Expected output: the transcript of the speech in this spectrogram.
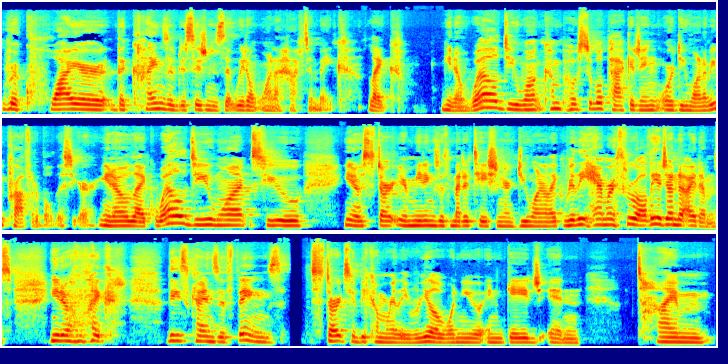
require the kinds of decisions that we don't want to have to make. Like you know well do you want compostable packaging or do you want to be profitable this year? You know like well do you want to you know start your meetings with meditation or do you want to like really hammer through all the agenda items? You know like these kinds of things start to become really real when you engage in time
